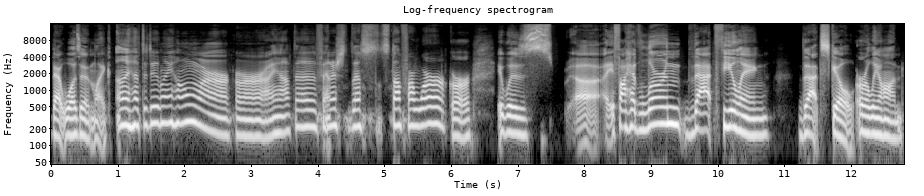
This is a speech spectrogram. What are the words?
that wasn't like, "Oh, I have to do my homework or I have to finish this stuff for work, or it was, uh, if I had learned that feeling, that skill early on,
